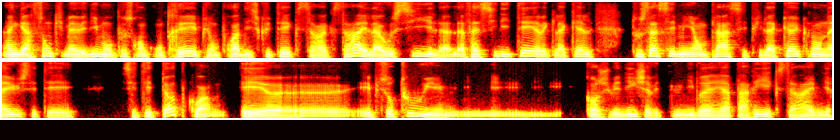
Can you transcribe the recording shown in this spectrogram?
un garçon qui m'avait dit, mais on peut se rencontrer et puis on pourra discuter, etc., etc. Et là aussi, la, la facilité avec laquelle tout ça s'est mis en place et puis l'accueil que l'on a eu, c'était c'était top, quoi. Et, euh, et surtout, il, quand je lui ai dit que j'avais une librairie à Paris, etc., il me dit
